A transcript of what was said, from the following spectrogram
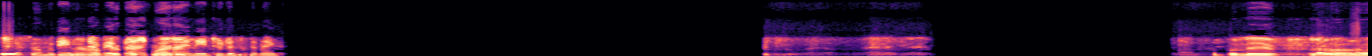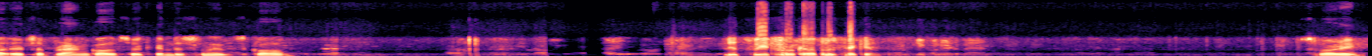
Yes, Amit, Seems I to be a the prank call. I need to disconnect. I believe uh, it's a prank call, so you can disconnect this call. Just wait for a couple of seconds. Sorry.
